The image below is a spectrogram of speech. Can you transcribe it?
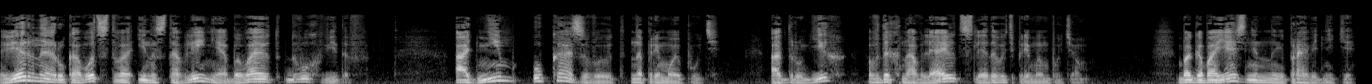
верное руководство и наставления бывают двух видов. Одним указывают на прямой путь, а других вдохновляют следовать прямым путем. Богобоязненные праведники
